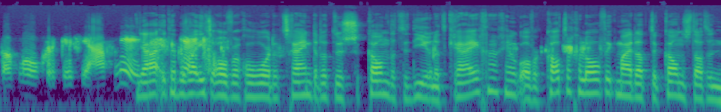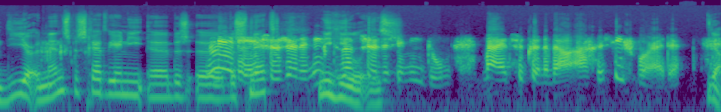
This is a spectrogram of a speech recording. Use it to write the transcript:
dat mogelijk is, ja of nee. Ja, ik heb er wel iets over gehoord. Het schijnt dat het dus kan dat de dieren het krijgen. Het ging ook over katten, geloof ik. Maar dat de kans dat een dier een mens besmet weer niet bes- eh, Nee, nee, besmet, ze zullen niet, dat zullen is. ze niet doen. Maar ze kunnen wel agressief worden. Ja.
